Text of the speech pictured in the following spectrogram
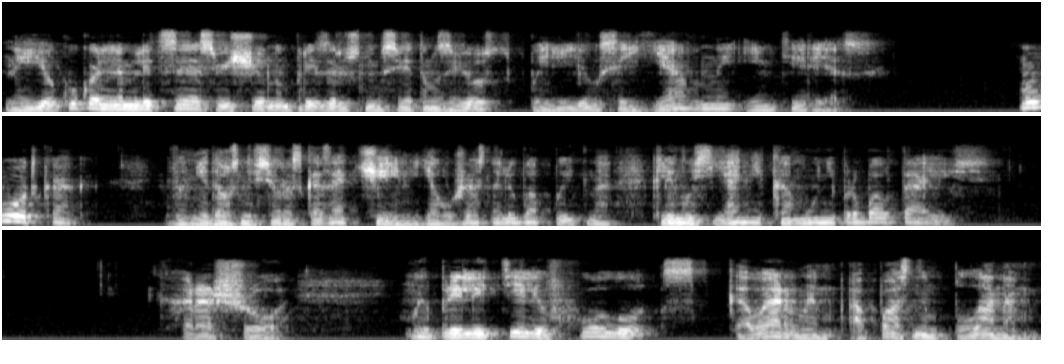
На ее кукольном лице, освещенном призрачным светом звезд, появился явный интерес. «Вот как! Вы мне должны все рассказать, Чейн. Я ужасно любопытна. Клянусь, я никому не проболтаюсь». «Хорошо. Мы прилетели в холлу с коварным, опасным планом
